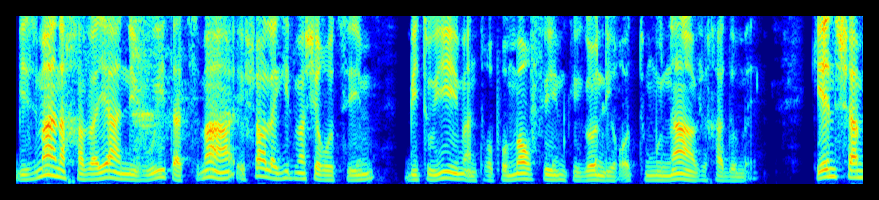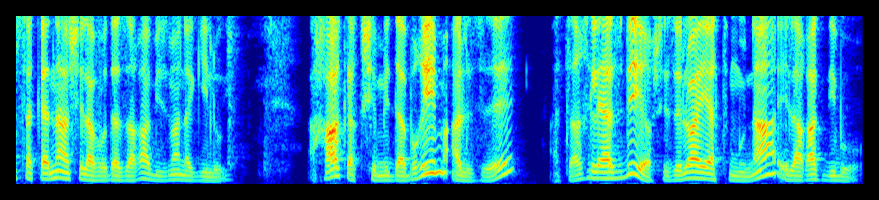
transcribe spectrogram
בזמן החוויה הנבואית עצמה, אפשר להגיד מה שרוצים, ביטויים אנתרופומורפיים, כגון לראות תמונה וכדומה. כי אין שם סכנה של עבודה זרה בזמן הגילוי. אחר כך, כשמדברים על זה, אז צריך להסביר שזה לא היה תמונה, אלא רק דיבור.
